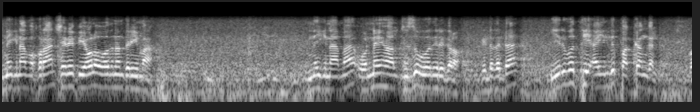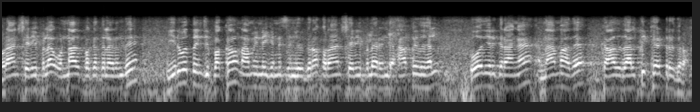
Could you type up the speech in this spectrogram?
இன்னைக்கு நாம குரான் ஷெரீப் எவ்வளோ ஓதணும் தெரியுமா இன்னைக்கு நாம ஒன்னே கால் ஜுசு ஓதி இருக்கிறோம் கிட்டத்தட்ட இருபத்தி ஐந்து பக்கங்கள். குரான் ஷெரீஃபில் ஒன்றாவது பக்கத்தில் இருந்து இருபத்தஞ்சு பக்கம் நாம் இன்னைக்கு என்ன செஞ்சுருக்கிறோம்? குரான் ஷெரீஃபில் ரெண்டு ஹாஃபிதுகள் ஓதி இருக்கிறாங்க நாம் அதை காது தாழ்த்தி கேட்டிருக்கிறோம்.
